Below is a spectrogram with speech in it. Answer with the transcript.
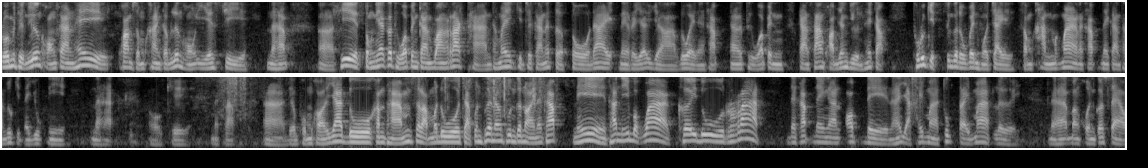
รวมไปถึงเรื่องของการให้ความสำคัญกับเรื่องของ ESG นะครับที่ตรงนี้ก็ถือว่าเป็นการวางรากฐานทำให้กิจการนั้นเติบโตได้ในระยะยาวด้วยนะครับถือว่าเป็นการสร้างความยั่งยืนให้กับธุรกิจ ซึ่งก็ถือเป็นหัวใจสำคัญมากๆนะครับในการทำธุรกิจในยุคนี้ นะฮะโอเคนะครับอ่าเดี๋ยวผมขออนุญาตดูคำถามสลับมาดูจากเพื่อนๆนักลงทุนกันหน่อยนะครับ นี่ท่านนี้บอกว่าเคยดูราชนะครับในงาน Opp Day นะอยากให้มาทุกไตรมาสเลยนะฮะบางคนก็แซว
